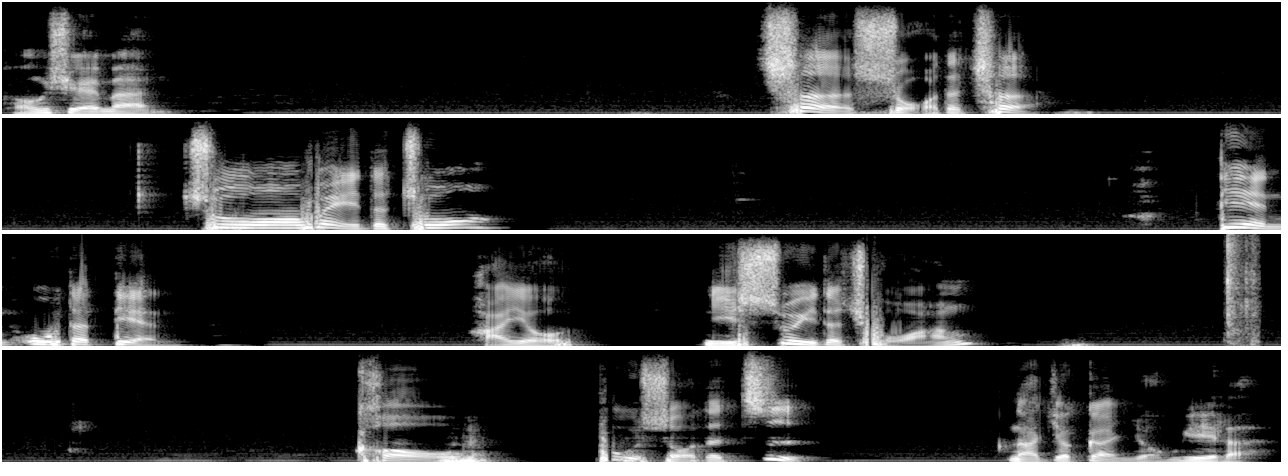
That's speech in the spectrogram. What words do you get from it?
同学们，厕所的厕，桌位的桌，玷污的玷，还有。你睡的床，口部首的字，那就更容易了。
